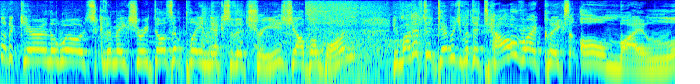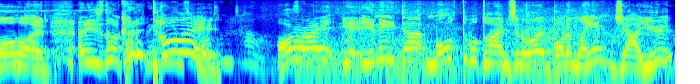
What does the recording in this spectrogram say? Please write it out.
not a care in the world. Just gonna make sure he doesn't play next to the trees. Xiao Bonbon. He might have to damage with the tower right clicks. Oh my lord. And he's not gonna die. Alright, you, you, need that multiple times in a row. Bottom lane, Xiao Yu.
